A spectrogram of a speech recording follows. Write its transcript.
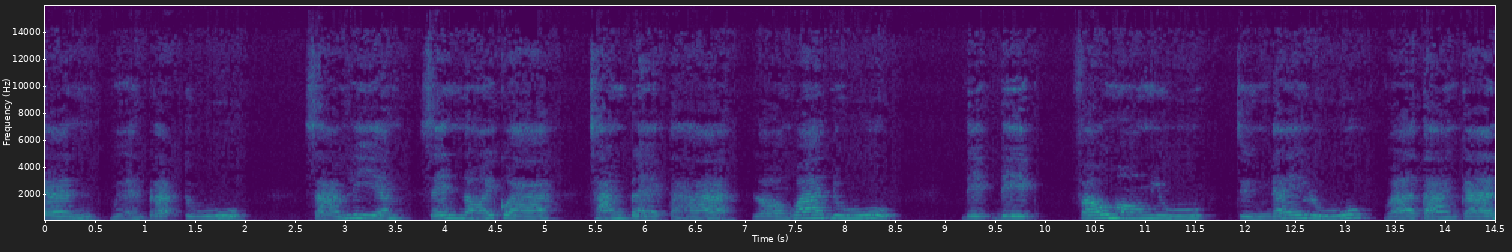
กัน เหมือนประตู สามเหลี่ยม เส้นน้อยกว่า ช่างแปลกตา ลองวาดดู เด็กๆ เฝ้ามองอยู่ จึงได้รู้ว่าต่างกัน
